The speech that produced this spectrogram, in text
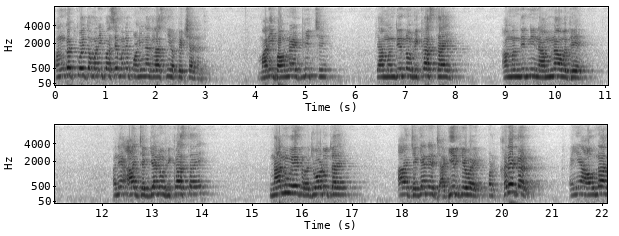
અંગત કોઈ તમારી પાસે મને પાણીના ગ્લાસની અપેક્ષા નથી. મારી ભાવના એટલી જ છે કે આ મંદિરનો વિકાસ થાય, આ મંદિરની નામના વધે અને આ જગ્યાનો વિકાસ થાય, નાનું એક રજવાડું થાય, આ જગ્યાને જાગીર કહેવાય. પણ ખરેખર અહીંયા આવનાર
